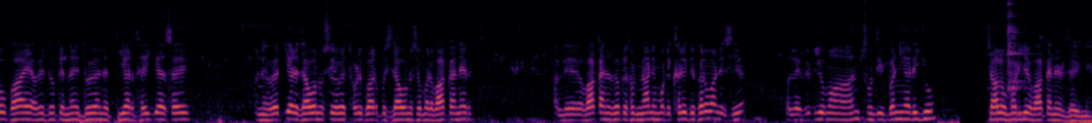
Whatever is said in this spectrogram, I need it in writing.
હાલો ભાઈ, હવે જો કે નહીં ધોયા અને તૈયાર થઈ ગયા છે. અને હવે અત્યારે જવાનું છે, હવે થોડી વાર પછી જવાનું છે અમારે વાંકાનેર. એટલે વાંકાનેર જો કે થોડી નાની મોટી ખરીદી કરવાની છે. એટલે વિડીયોમાં અંત સુધી બન્યા રહીજો. ચાલો મળીએ વાંકાનેર જઈને.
